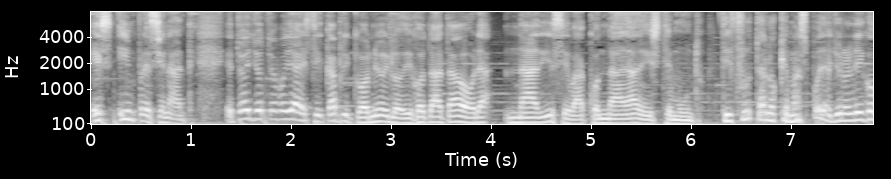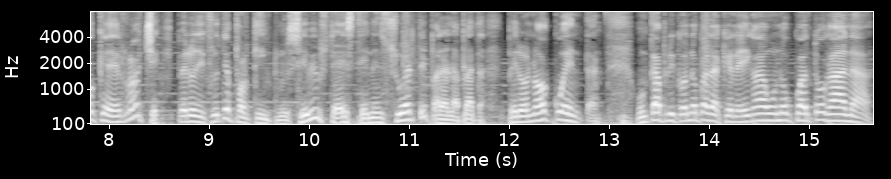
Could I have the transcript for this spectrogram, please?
es impresionante. Entonces yo te voy a decir Capricornio y lo dijo Tata ahora, nadie se va con nada de este mundo. Disfruta lo que más pueda, yo no le digo que derroche, pero disfrute porque inclusive ustedes tienen suerte para la plata, pero no cuentan. Un Capricornio para que le diga a uno cuánto gana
